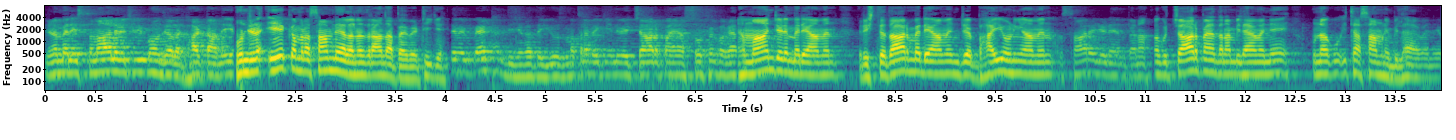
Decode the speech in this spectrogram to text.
ਜਿਹੜਾ ਮੇਰੇ ਇਸਤੇਮਾਲ ਵਿੱਚ ਵੀ ਬਹੁਤ ਜ਼ਿਆਦਾ ਘਾਟ ਆਂਦੇ ਹੁਣ ਜਿਹੜਾ ਇਹ ਕਮਰਾ ਸਾਹਮਣੇ ਵਾਲਾ ਨਜ਼ਰ ਆਂਦਾ ਪਿਆ ਠੀਕ ਹੈ ਤੇ ਮੈਂ ਬੈਠਕ ਦੀ ਜਗ੍ਹਾ ਤੇ ਯੂਜ਼ ਮਤਲਬ ਹੈ ਕਿ ਇਹਦੇ ਵਿੱਚ ਚਾਰ ਪਾਇਆ ਸੋਫੇ ਵਗੈਰਾ ਮਹਿਮਾਨ ਜਿਹੜੇ ਮੇਰੇ ਆਵਨ ਰਿਸ਼ਤੇਦਾਰ ਮੇਰੇ ਆਵਨ ਜੇ ਭਾਈ ਹੋਣੀ ਆਵਨ ਸਾਰੇ ਜਿਹੜੇ ਹਨ ਪਹਿਲਾਂ ਕੋ ਚਾਰ ਪਾਇਆ ਤਰ੍ਹਾਂ ਬਿਲਾਇਆ ਵਨੇ ਉਹਨਾਂ ਕੋ ਇੱਥੇ ਸਾਹਮਣੇ ਬਿਲਾਇਆ ਵਨੇ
